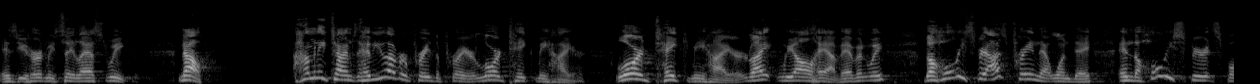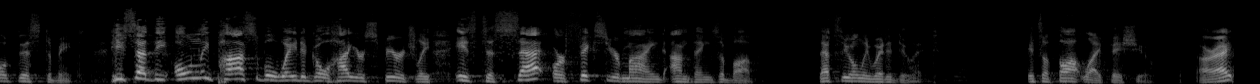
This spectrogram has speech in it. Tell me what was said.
as you heard me say last week. Now, how many times have you ever prayed the prayer, Lord, take me higher? Lord, take me higher, right? We all have, haven't we? The Holy Spirit, I was praying that one day, and the Holy Spirit spoke this to me. He said the only possible way to go higher spiritually is to set or fix your mind on things above. That's the only way to do it. It's a thought life issue. All right?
